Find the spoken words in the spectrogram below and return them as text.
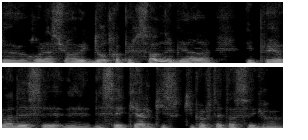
relations avec d'autres personnes, eh bien, il peut y avoir des, séquelles qui peuvent être assez graves.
